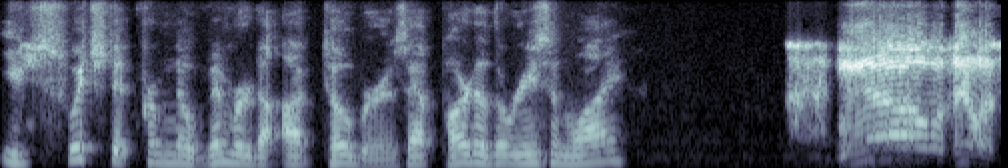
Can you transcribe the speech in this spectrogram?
you switched it from November to October. Is that part of the reason why? No, there was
